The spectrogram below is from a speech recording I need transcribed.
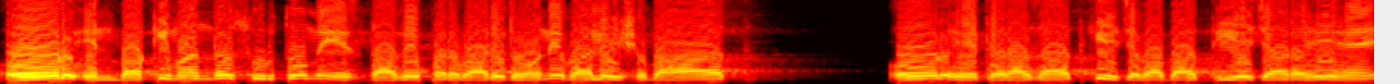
اور ان باقی ماندہ صورتوں میں اس دعوے پر وارد ہونے والے شبہات اور اعتراضات کے جوابات دیے جا رہے ہیں۔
